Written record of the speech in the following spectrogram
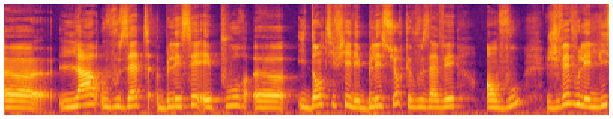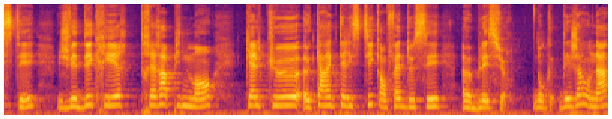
euh, là où vous êtes blessé et pour euh, identifier les blessures que vous avez en vous, je vais vous les lister, je vais décrire très rapidement quelques euh, caractéristiques en fait de ces blessures. Donc déjà on a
